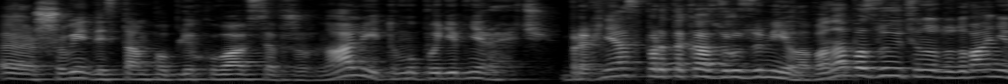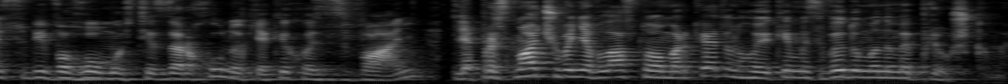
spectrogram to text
е, що він десь там публікувався в журналі і тому подібні речі. Брехня Спартака зрозуміла. Вона базується на додаванні собі вагомості за рахунок якихось звань для присмачування власного маркетингу якимись видуманими плюшками.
